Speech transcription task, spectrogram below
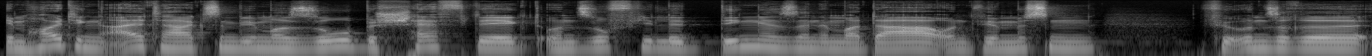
im heutigen Alltag sind wir immer so beschäftigt und so viele Dinge sind immer da und wir müssen für unsere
